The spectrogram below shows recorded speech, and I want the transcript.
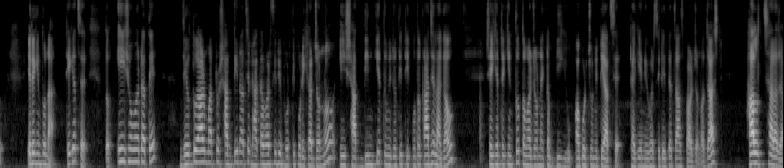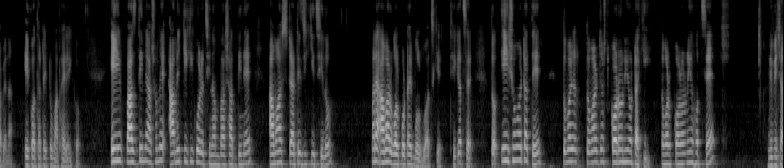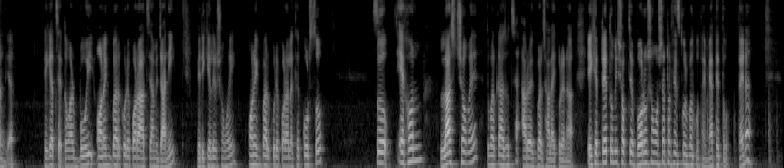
এটা কিন্তু না, ঠিক আছে? তো এই সময়টাতে যেহেতু আর মাত্র সাত দিন আছে ঢাকা ভার্সিটি ভর্তি পরীক্ষার জন্য, এই সাত দিনকে তুমি যদি ঠিকমতো কাজে লাগাও সেই ক্ষেত্রে কিন্তু তোমার জন্য একটা বিগ অপরচুনিটি আছে ঢাকা ইউনিভার্সিটিতে চান্স পাওয়ার জন্য। জাস্ট হাল ছাড়া যাবে না। এই কথাটা একটু মাথায় রেখো। এই পাঁচ দিনে আসলে আমি কি কি করেছিলাম বা সাত দিনে আমার স্ট্র্যাটেজি কি ছিল? মানে আমার গল্পটাই বলব আজকে, ঠিক আছে? তো এই সময়টাতে তোমার তোমার জাস্ট করণীয়টা কি? তোমার করণীয় হচ্ছে রিভিশন দেওয়া ঠিক আছে? তোমার বই অনেকবার করে পড়া আছে, আমি জানি। মেডিকেলের সময় অনেকবার করে পড়ালেখা করছ। সো এখন লাস্ট সময়ে তোমার কাজ হচ্ছে আরও একবার ঝালাই করে নেওয়া। এক্ষেত্রে তুমি সবচেয়ে বড় সমস্যাটা ফেস করবা কোথায়? ম্যাথে তো, তাই না?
